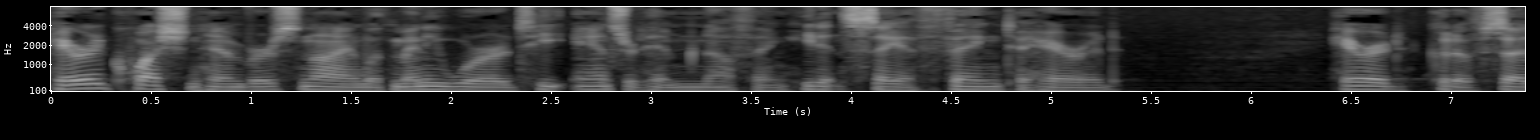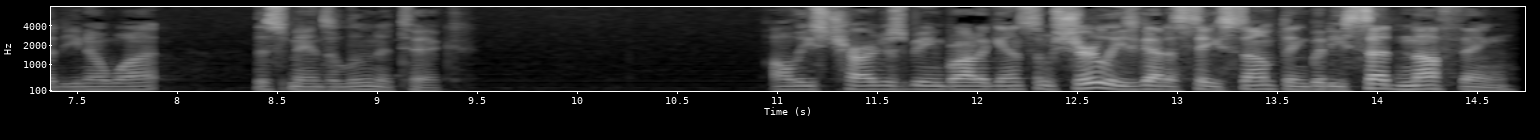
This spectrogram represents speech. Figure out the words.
Herod questioned him, verse 9, with many words, he answered him nothing. He didn't say a thing to Herod. Herod could have said, You know what? This man's a lunatic. All these charges being brought against him, surely he's got to say something, but he said nothing.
